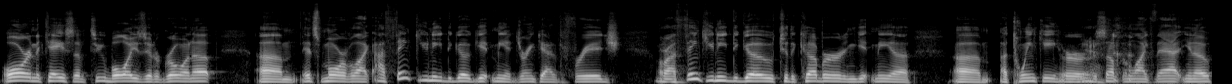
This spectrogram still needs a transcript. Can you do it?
Or in the case of two boys that are growing up, um, it's more of like I think you need to go get me a drink out of the fridge, or I think you need to go to the cupboard and get me a um, a Twinkie or, Yeah. or something like that. You know.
